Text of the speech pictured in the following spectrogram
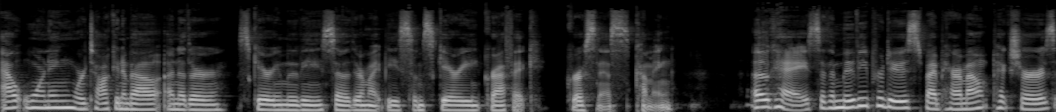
out warning. We're talking about another scary movie, so there might be some scary graphic grossness coming. Okay, so the movie produced by Paramount Pictures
